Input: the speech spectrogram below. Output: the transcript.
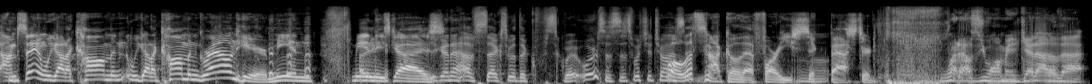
I'm saying. We got a common. We got a common ground here. Me and me and these guys. You're gonna have sex with the Squidwards? Is this what you're trying Oh, to say? let's not go that far, you sick Uh, bastard. What else do you want me to get out of that?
